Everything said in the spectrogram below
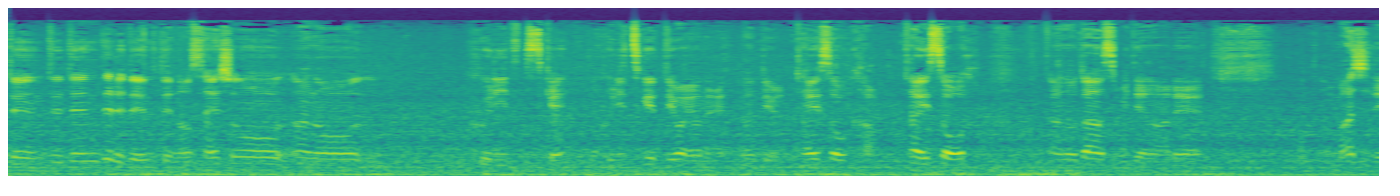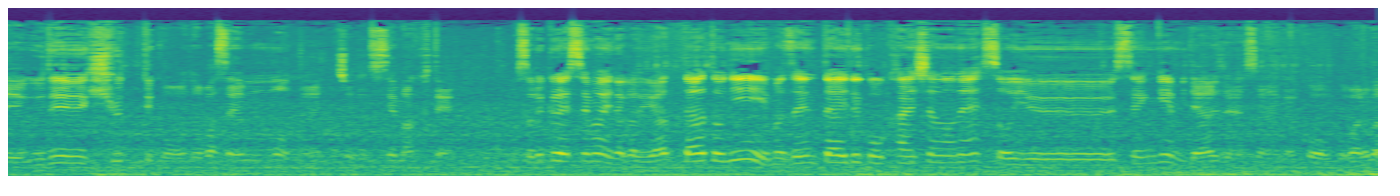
てんてんてんてれてん」っていうの最初のあの振り付け振り付けって言わんよね。何ていうの？体操か。体操。あのダンスみたいなあれマジで腕ヒュッてこう伸ばせんもんね。ちょっと狭くて。それくらい狭い中でやった後に、まあ、全体でこう会社のねそういう宣言みたいなのあるじゃないですか。なんかこうこう我々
